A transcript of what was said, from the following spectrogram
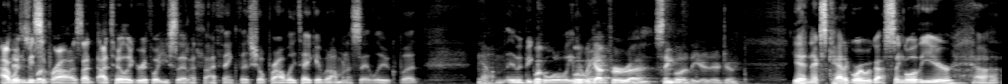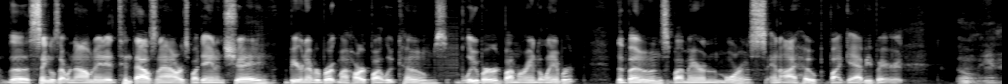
I wouldn't be what, surprised. I, I totally agree with what you said. I, th- I think that she'll probably take it, but I'm going to say Luke. But yeah, um, it would be what, cool. Either what we way. got for uh, single of the year there, Joey? Yeah, next category we've got single of the year. Uh, the singles that were nominated: "10,000 Hours" by Dan and Shay, "Beer Never Broke My Heart" by Luke Combs, "Bluebird" by Miranda Lambert, the Bones by Maren Morris, and I Hope by Gabby Barrett. Oh man.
